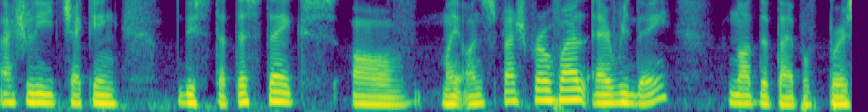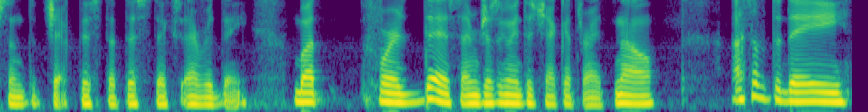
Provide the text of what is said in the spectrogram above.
actually checking the statistics of my Unsplash profile every day. I'm not the type of person to check the statistics every day. But for this, I'm just going to check it right now. As of today,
